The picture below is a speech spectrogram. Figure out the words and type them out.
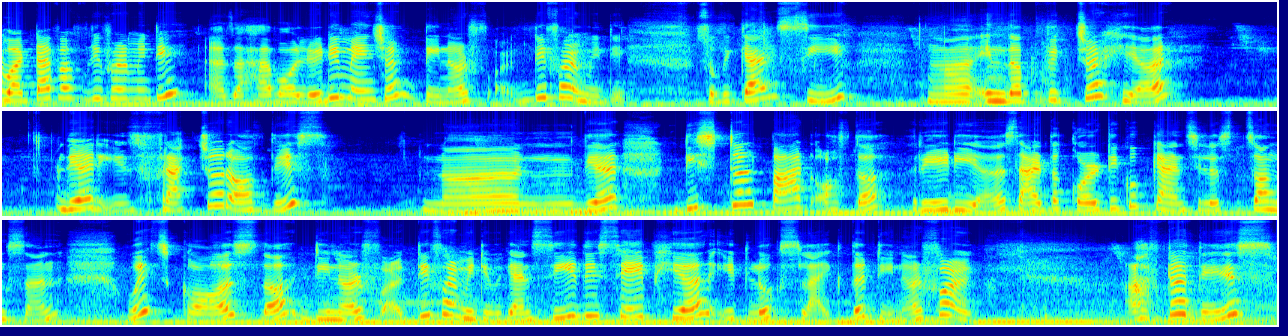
what type of deformity? As i have already mentioned Dinner-fork deformity. So we can see uh, in the picture here there is fracture of this uh, their distal part of the radius at the corticocancellous junction which cause the Dinner-fork deformity. We can see this shape here. It looks like the Dinner-Fourche after this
